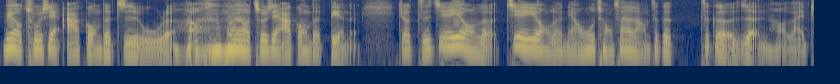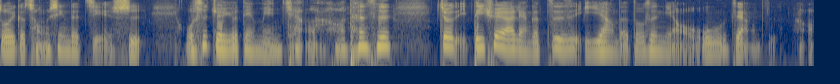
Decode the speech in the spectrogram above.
没有出现阿公的织屋了，好，没有出现阿公的店了，就直接用了借用了鸟屋重三郎这个这个人，好来做一个重新的解释。我是觉得有点勉强啦，哈，但是就的确啊，两个字是一样的，都是鸟屋这样子。好，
